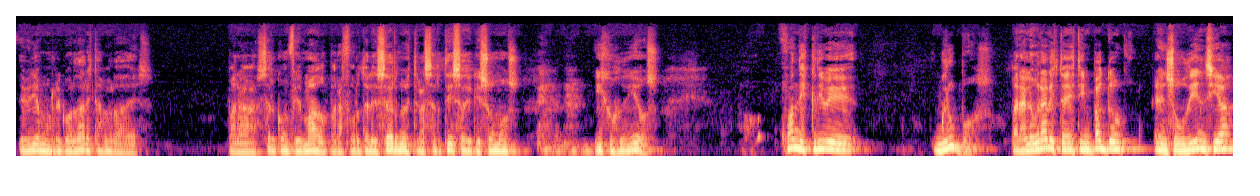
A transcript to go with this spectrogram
Deberíamos recordar estas verdades para ser confirmados, para fortalecer nuestra certeza de que somos hijos de Dios. Juan describe grupos para lograr este, este impacto en su audiencia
